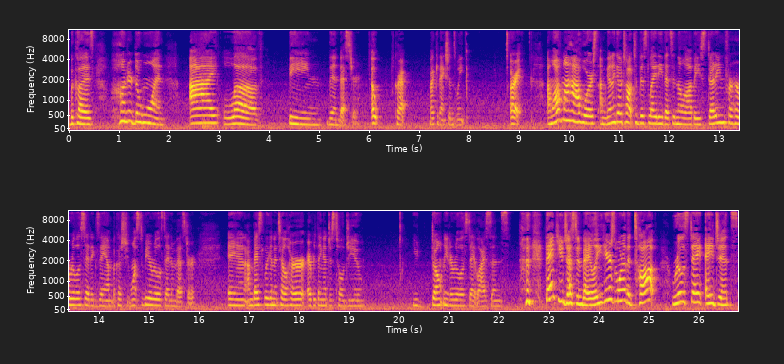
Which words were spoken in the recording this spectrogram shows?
Because 100 to 1, I love being the investor. Oh, crap. My connection's weak. All right. I'm off my high horse. I'm going to go talk to this lady that's in the lobby studying for her real estate exam because she wants to be a real estate investor. And I'm basically going to tell her everything I just told you. You don't need a real estate license. Thank you, Justin Bailey. Here's one of the top real estate agents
